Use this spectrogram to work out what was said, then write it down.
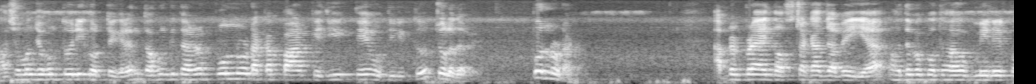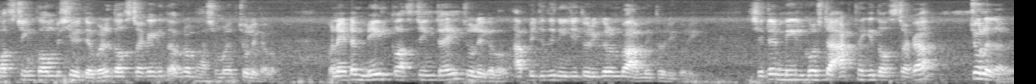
ভাসমান যখন তৈরি করতে গেলেন, তখন কিন্তু আপনার পনেরো টাকা পার কেজিতে অতিরিক্ত চলে যাবে। পনেরো টাকা। আপনার প্রায় দশ টাকা যাবে ইয়া হয়তো বা কোথাও মিলের কস্টিং কম বেশি হতে পারে, দশ টাকা কিন্তু আপনার ভাসমানে চলে গেল। মানে এটা মিল কস্টিংটাই চলে গেল। আপনি যদি নিজে তৈরি করেন বা আমি তৈরি করি, সেটা মিল কস্টটা আট থেকে দশ টাকা চলে যাবে।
